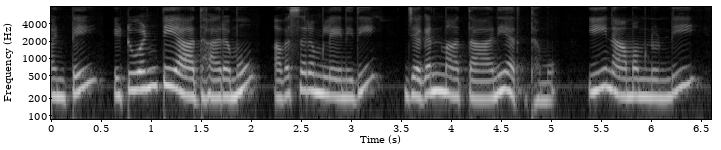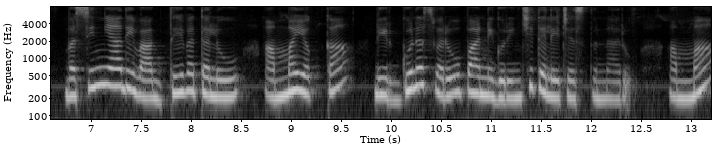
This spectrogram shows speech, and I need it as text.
అంటే ఎటువంటి ఆధారము అవసరం లేనిది జగన్మాత అని అర్థము. ఈ నామం నుండి వసిన్యాది వాగ్దేవతలు అమ్మ యొక్క నిర్గుణ స్వరూపాన్ని గురించి తెలియచేస్తున్నారు. అమ్మ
